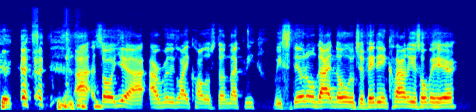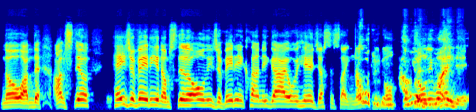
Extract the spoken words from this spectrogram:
uh, so yeah, I, I, really like Carlos Dunlap. We we still don't got no Jadeveon Clowney is over here. No, I'm the I'm still hey Jadeveon. I'm still the only Jadeveon Clowney guy over here. Justice like no, you don't. I wouldn't mind one. it.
